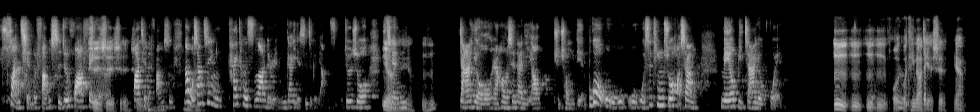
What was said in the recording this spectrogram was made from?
算钱的方式，就是花费是是是花钱的方式。那我相信开特斯拉的人应该也是这个样子，就是说以前嗯哼加油，然后现在你要。去充电，不过我我我我是听说好像没有比加油贵。嗯嗯嗯嗯，我我听到的也是呀。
